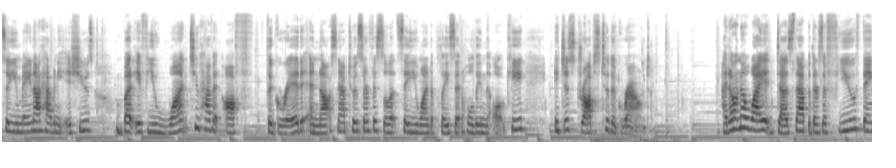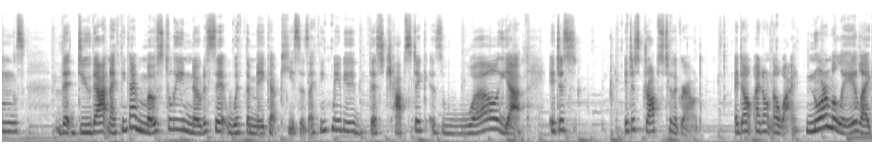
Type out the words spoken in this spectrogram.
so you may not have any issues, but if you want to have it off the grid and not snap to a surface, so let's say you wanted to place it holding the Alt key, it just drops to the ground. I don't know why it does that, but there's a few things that do that, and I think I mostly notice it with the makeup pieces. I think maybe this chapstick as well. Yeah, it just it just drops to the ground. I don't I don't know why. Normally, like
